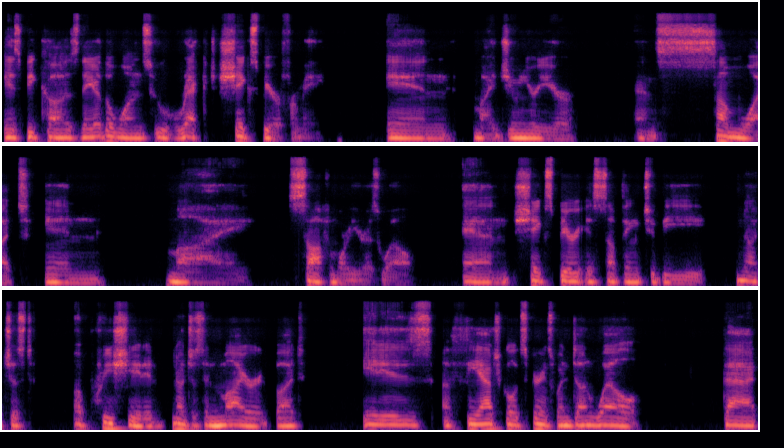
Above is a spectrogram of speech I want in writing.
is because they are the ones who wrecked Shakespeare for me in my junior year and somewhat in my sophomore year as well. And Shakespeare is something to be not just appreciated, not just admired, but it is a theatrical experience when done well that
